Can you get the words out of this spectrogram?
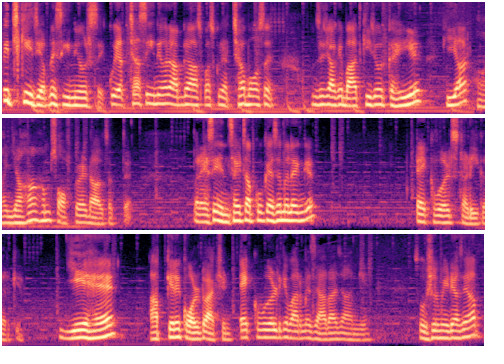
पिच कीजिए अपने सीनियर से। कोई अच्छा सीनियर आपके आसपास, कोई अच्छा बॉस है, उनसे जाके बात कीजिए और कहिए कि यार हाँ यहाँ हम सॉफ्टवेयर डाल सकते हैं। पर ऐसे इंसाइट्स आपको कैसे मिलेंगे? टेक वर्ल्ड स्टडी करके। ये है आपके लिए call to action tech world के बारे में ज़्यादा जानिए। सोशल मीडिया से आप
